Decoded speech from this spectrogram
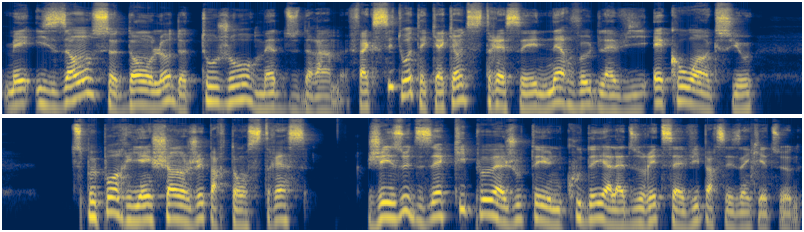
Mais ils ont ce don-là de toujours mettre du drame. Fait que si toi, t'es quelqu'un de stressé, nerveux de la vie, éco-anxieux, tu peux pas rien changer par ton stress. Jésus disait qui peut ajouter une coudée à la durée de sa vie par ses inquiétudes?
